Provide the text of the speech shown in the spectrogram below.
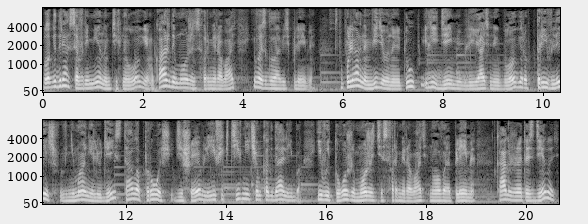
Благодаря современным технологиям каждый может сформировать и возглавить племя. С популярным видео на YouTube или идеями влиятельных блогеров привлечь внимание людей стало проще, дешевле и эффективнее, чем когда-либо. И вы тоже можете сформировать новое племя. Как же это сделать?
